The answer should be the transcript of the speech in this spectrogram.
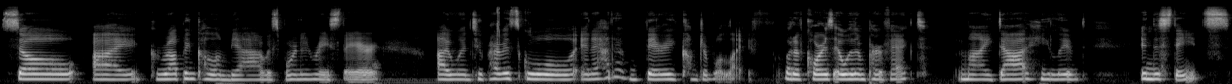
So I grew up in Colombia. I was born and raised there. I went to private school and I had a very comfortable life. But of course, it wasn't perfect. My dad, he lived in the States,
